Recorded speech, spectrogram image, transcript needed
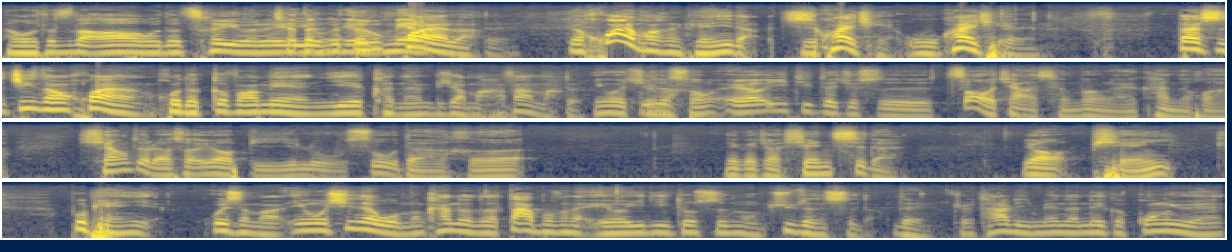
然后我都知道哦，我的车有了车有个灯坏了。对对，换一换很便宜的，几块钱，五块钱对。但是经常换或者各方面你也可能比较麻烦嘛。对因为其实从 LED 的就是造价成本来看的话，相对来说要比卤素的和那个叫氙气的要便宜。不便宜。为什么？因为现在我们看到的大部分的 LED 都是那种矩阵式的，对，就它里面的那个光源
